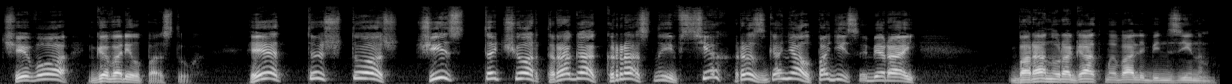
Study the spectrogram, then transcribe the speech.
чего?» — говорил пастух. «Это что ж, Чисто черт, рога красные, всех разгонял, поди собирай. Барану рога отмывали бензином.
